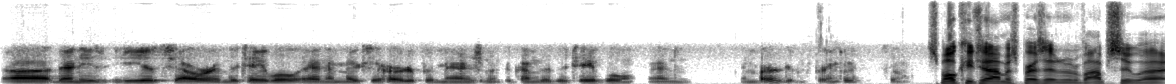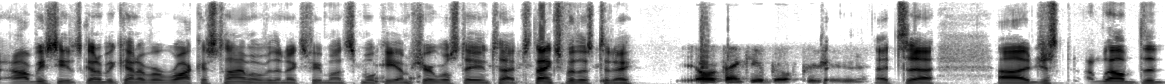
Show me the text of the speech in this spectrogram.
uh, then he, he is souring the table, and it makes it harder for management to come to the table and, and bargain, frankly. So, Smokey Thomas, president of OPSEU. Uh, obviously, it's going to be kind of a raucous time over the next few months, Smokey. I'm sure we'll stay in touch. Thanks for this today. oh, thank you, Bill. Appreciate it. That's uh, uh, just well, the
